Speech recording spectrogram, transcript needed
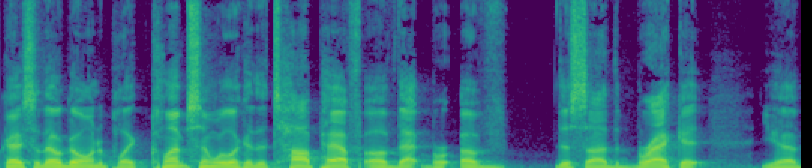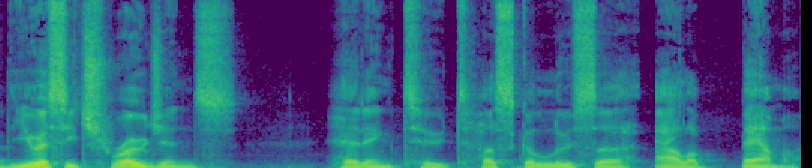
Okay, so they'll go on to play Clemson. We'll look at the top half of that of this side of the bracket. You have the USC Trojans heading to Tuscaloosa, Alabama.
